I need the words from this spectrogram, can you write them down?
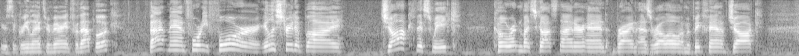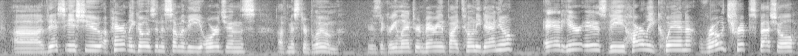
Here's the Green Lantern variant for that book. Batman 44, illustrated by Jock this week, co-written by Scott Snyder and Brian Azzarello. I'm a big fan of Jock. Uh, this issue apparently goes into some of the origins of Mr. Bloom. Here's the Green Lantern variant by Tony Daniel. And here is the Harley Quinn Road Trip Special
